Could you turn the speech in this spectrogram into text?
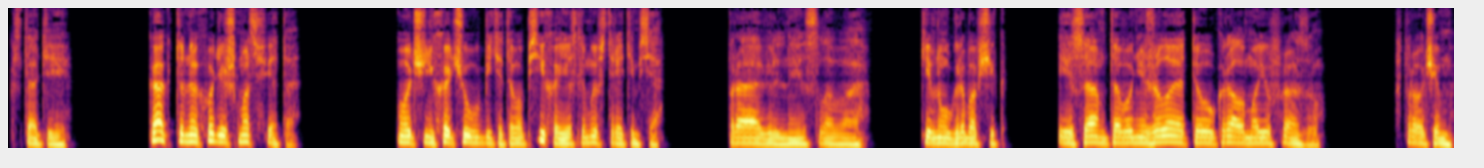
Кстати, как ты находишь Мосфета? Очень хочу убить этого психа, если мы встретимся. Правильные слова, кивнул гробовщик. И сам того не желая, ты украл мою фразу. Впрочем,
